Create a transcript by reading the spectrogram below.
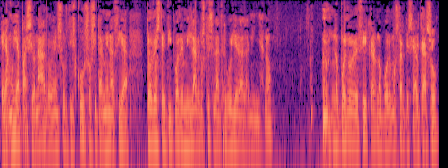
era muy apasionado en sus discursos y también hacía todo este tipo de milagros que se le atribuyera a la niña, ¿no? No puedo decir, claro, no puedo mostrar que sea el caso,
